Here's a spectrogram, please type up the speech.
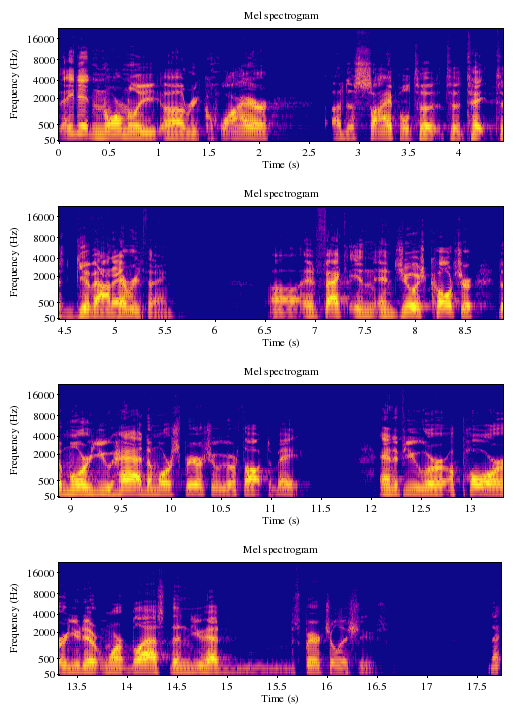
they didn't normally uh, require a disciple to, to, take, to give out everything. Uh, in fact, in, in Jewish culture, the more you had, the more spiritual you were thought to be. And if you were a poor or you didn't, weren't blessed, then you had spiritual issues. Now,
